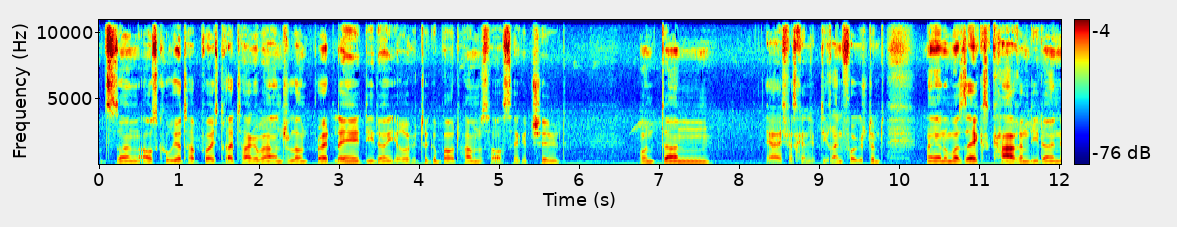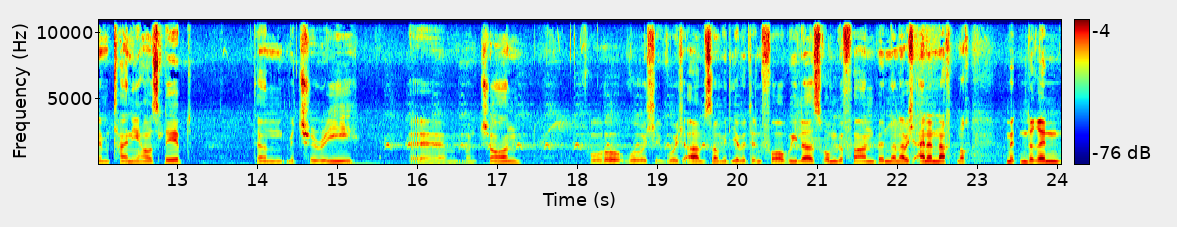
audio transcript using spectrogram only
sozusagen auskuriert habe, war ich drei Tage bei Angela und Bradley, die da ihre Hütte gebaut haben. Das war auch sehr gechillt. Und dann, ja, ich weiß gar nicht, ob die Reihenfolge stimmt. Naja, Nummer 6, Karen, die da in dem Tiny House lebt. Dann mit Cherie ähm, und John, wo, wo, ich, wo ich abends noch mit ihr mit den Four-Wheelers rumgefahren bin. Dann habe ich eine Nacht noch mittendrin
